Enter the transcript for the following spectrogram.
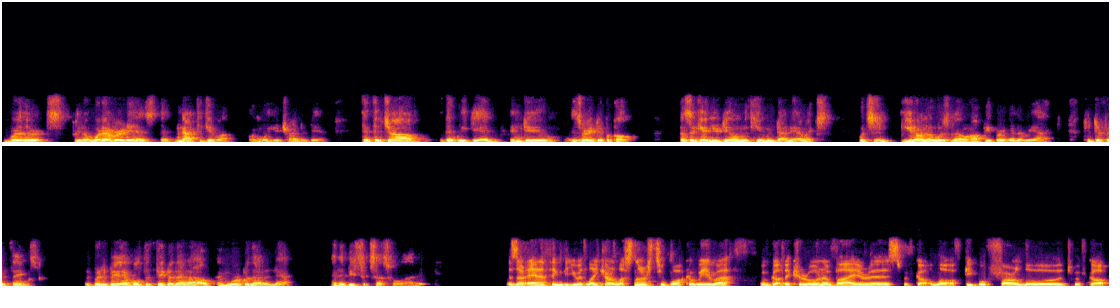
whether it's you know whatever it is that not to give up on what you're trying to do. That the job that we did and do is very difficult because again you're dealing with human dynamics which you don't always know how people are going to react to different things. But to be able to figure that out and work without a net and to be successful at it is there anything that you would like our listeners to walk away with We've got the coronavirus. We've got a lot of people furloughed. We've got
